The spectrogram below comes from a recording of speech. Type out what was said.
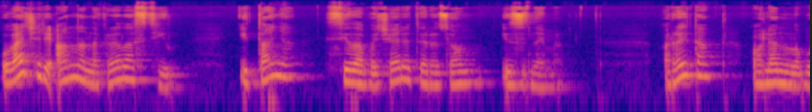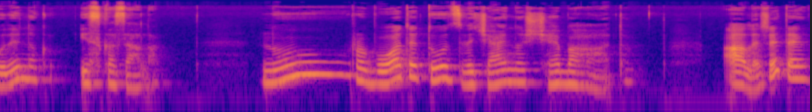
Увечері Анна накрила стіл, і Таня сіла вечеряти разом із ними. Рита оглянула будинок і сказала: Ну, роботи тут, звичайно, ще багато. Але жити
